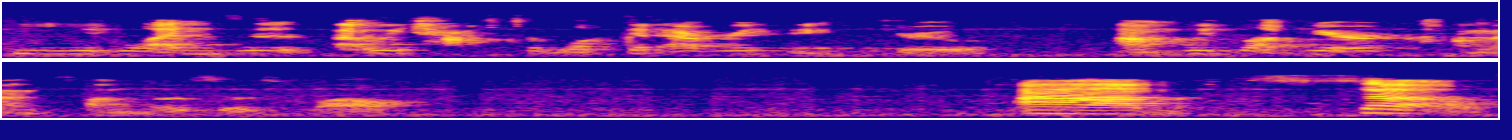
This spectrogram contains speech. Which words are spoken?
key lenses that we have to look at everything through. Um, we'd love your comments on those as well. Um, so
